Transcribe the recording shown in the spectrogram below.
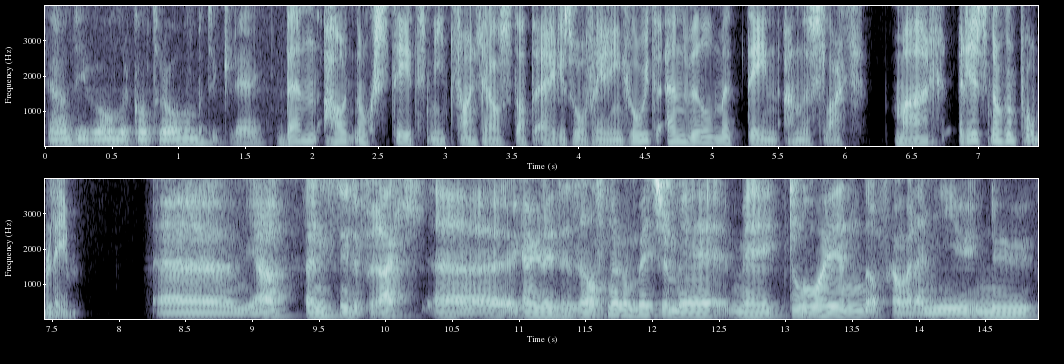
ja, die we onder controle moeten krijgen. Ben houdt nog steeds niet van gras dat ergens overheen groeit en wil meteen aan de slag. Maar er is nog een probleem. Uh, ja, dan is nu de vraag, uh, gaan jullie er zelf nog een beetje mee, mee klooien of gaan we dat niet nu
